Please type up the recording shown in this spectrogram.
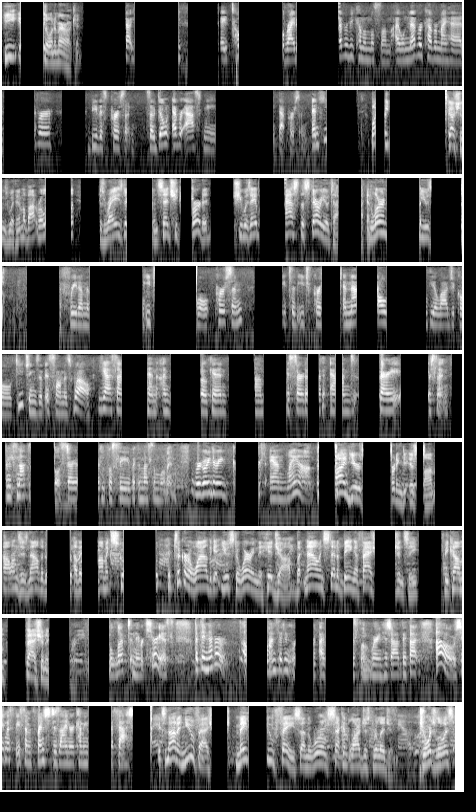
He is also an American. a total right never become a Muslim. I will never cover my head, never be this person. So don't ever ask me that person. And he But he discussions with him about religion. He was raised and said she converted. She was able to pass the stereotype and learn to use the freedom in each person, rights of each person, and that all theological teachings of Islam as well. Yes, I'm and I'm spoken, um, assertive, and very person. And it's not the stereotype people see with a Muslim woman. We're going to read goats and lamb. Five years according to Islam. Collins is now the director of an Islamic school. It took her a while to get used to wearing the hijab, but now instead of being a fashion agency, it's become fashion accessory. People looked and they were curious, but they never. A lot of times they didn't. realize I was Muslim wearing hijab. They thought, oh, she must be some French designer coming with fashion. It's not a new fashion, maybe new face on the world's second largest religion. George Lewis,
